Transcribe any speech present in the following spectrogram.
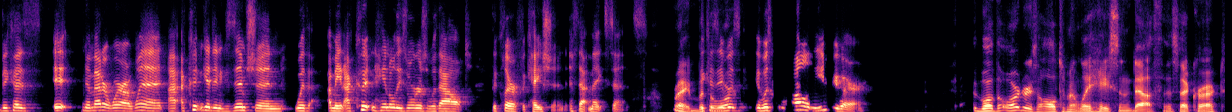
because it no matter where I went, I, I, couldn't get an exemption with I mean, I couldn't handle these orders without the clarification, if that makes sense. Right. But because it or- was it was quality everywhere. Well, the orders ultimately hasten death. Is that correct?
